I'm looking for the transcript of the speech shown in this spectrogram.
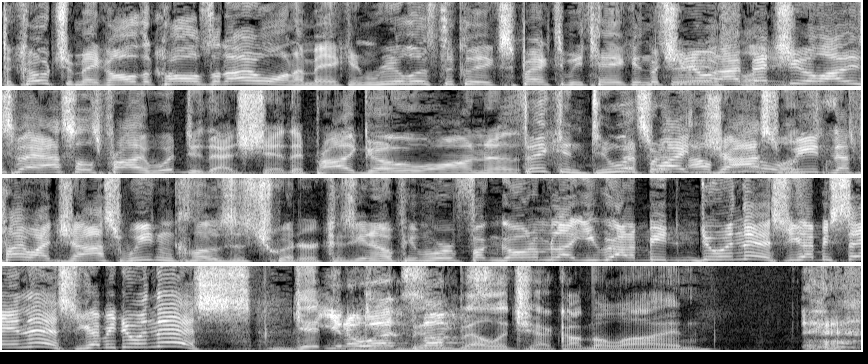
the coach should make all the calls that I want to make," and realistically expect to be taken. But you know what? I bet you a lot of these assholes probably would do that shit. They probably go on. Uh, They can do it, That's why Josh Joss. Whedon. That's probably why Joss Whedon closes Twitter because you know people were fucking going and be like, "You got to be doing this. You got to be saying this. You got to be doing this." Get, You know get what? Bill Some- Belichick on the line.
